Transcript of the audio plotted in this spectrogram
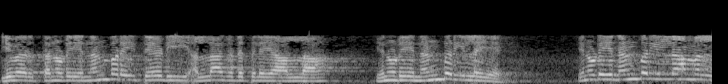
இவர் தன்னுடைய நண்பரை தேடி அல்லாஹ்விடத்திலேயா அல்லாஹ் என்னுடைய நண்பர் இல்லையே. என்னுடைய நண்பர் இல்லாமல்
